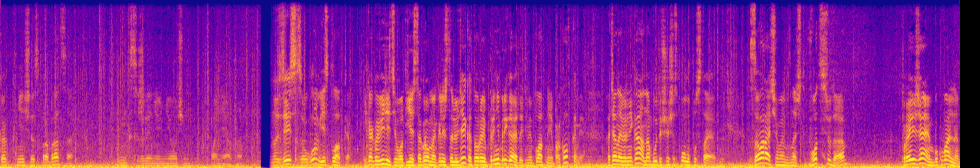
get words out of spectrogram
как к ней сейчас пробраться, к сожалению, не очень понятно. Но здесь за углом есть платка. И как вы видите, вот есть огромное количество людей, которые пренебрегают этими платными парковками. Хотя наверняка она будет еще сейчас полупустая. Заворачиваем, значит, вот сюда. Проезжаем буквально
